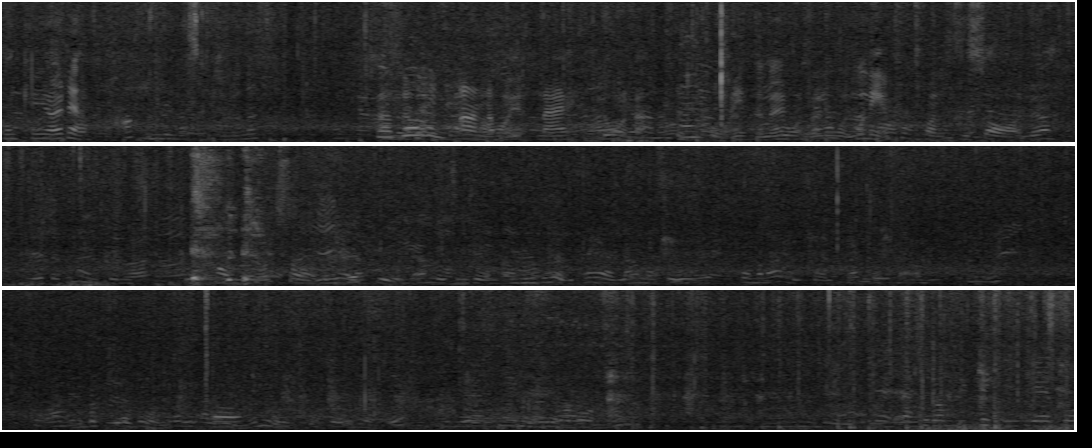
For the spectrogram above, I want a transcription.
Hon kan göra det. Anna, Anna har ju, nej, låna. Hon, inte låna. Hon är fortfarande till salu. Hon kommer åt salu hela tiden. Liksom så. Men behöver tävla annars så får man aldrig sällskap. Alltså de blir bättre på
